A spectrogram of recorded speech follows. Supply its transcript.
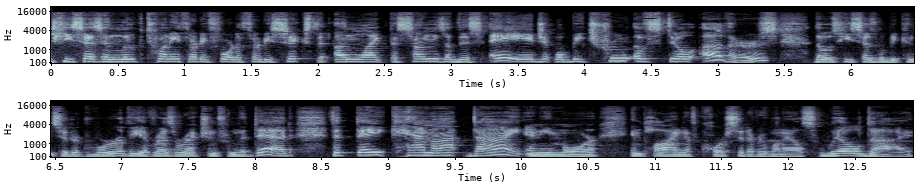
He says in Luke 20, 34 to 36 that unlike the sons of this age, it will be true of still others, those he says will be considered worthy of resurrection from the dead, that they cannot die anymore, implying, of course, that everyone else will die.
